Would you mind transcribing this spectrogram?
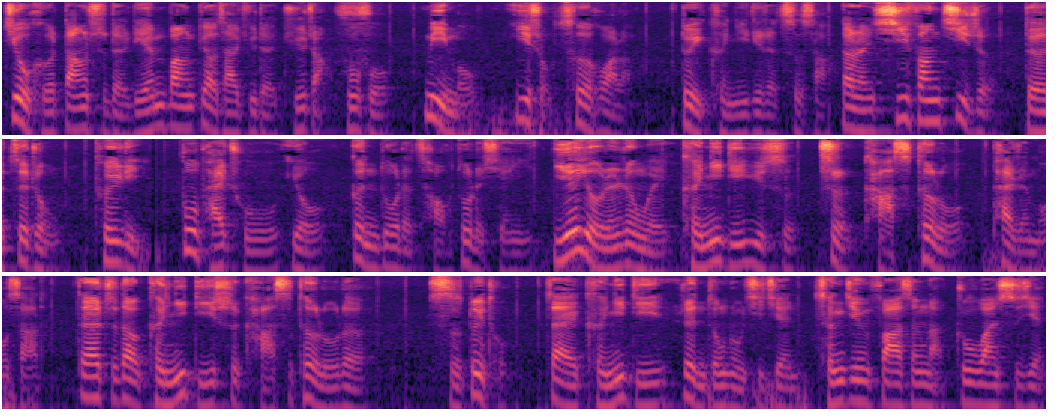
就和当时的联邦调查局的局长福福密谋，一手策划了对肯尼迪的刺杀。当然，西方记者的这种推理不排除有。更多的炒作的嫌疑，也有人认为肯尼迪遇刺是卡斯特罗派人谋杀的。大家知道，肯尼迪是卡斯特罗的死对头，在肯尼迪任总统期间，曾经发生了猪湾事件，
